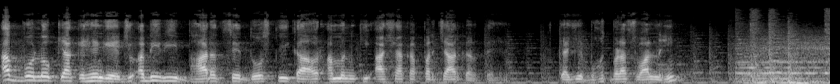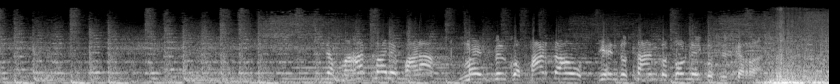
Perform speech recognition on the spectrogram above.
اب وہ لوگ کیا کہیں گے جو ابھی بھی بھارت سے دوستی کا اور امن کی آشا کا پرچار کرتے ہیں؟ کیا یہ بہت بڑا سوال نہیں؟ جب مہاتما نے پھاڑا، میں اس بل کو پھاڑتا ہوں، یہ ہندوستان کو توڑنے کی کوشش کر رہا ہے۔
